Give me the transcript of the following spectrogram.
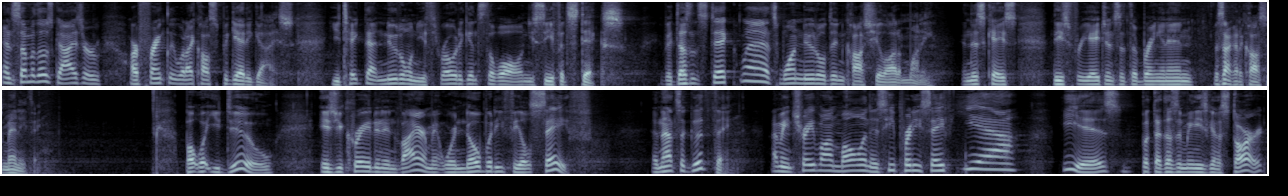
And some of those guys are, are frankly what I call spaghetti guys. You take that noodle and you throw it against the wall and you see if it sticks. If it doesn't stick, well, it's one noodle, didn't cost you a lot of money. In this case, these free agents that they're bringing in, it's not going to cost them anything. But what you do is you create an environment where nobody feels safe. And that's a good thing. I mean, Trayvon Mullen, is he pretty safe? Yeah, he is, but that doesn't mean he's going to start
